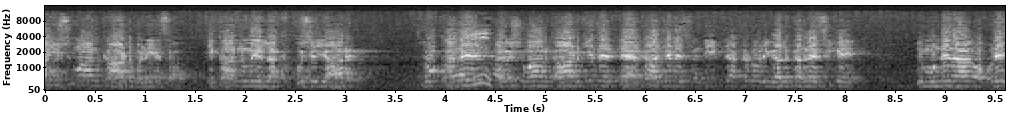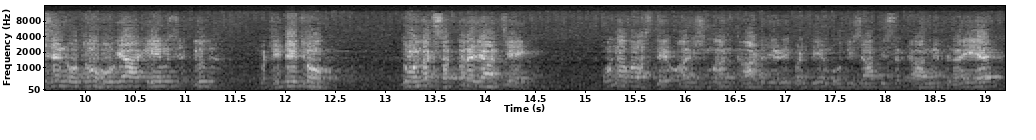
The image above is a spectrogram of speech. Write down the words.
ਆਯੁਸ਼ਮਾਨ ਕਾਰਡ ਬਣੇ ਸਭ। 91 ਲੱਖ ਕੁਛ ਹਜ਼ਾਰ ਲੋਕਾਂ ਦੇ ਆਯੁਸ਼ਮਾਨ ਕਾਰਡ ਜਿਹਦੇ ਤਹਿਤ ਆ ਜਿਹੜੇ ਸੰਦੀਪ ਜਾਖੜ ਹੋਰੀ ਗੱਲ ਕਰ ਰਹੇ ਸੀਗੇ ਕਿ ਮੁੰਡੇ ਦਾ ਆਪਰੇਸ਼ਨ ਉਥੋਂ ਹੋ ਗਿਆ ਏਮਸ ਬਠਿੰਡੇ ਚੋਂ 270000 ਚ। ਉਹਨਾਂ ਵਾਸਤੇ ਆਯੁਸ਼ਮਾਨ ਕਾਰਡ ਜਿਹੜੇ ਬਣਦੇ ਆ ਮੋਦੀ ਸਾਹਿਬ ਦੀ ਸਰਕਾਰ ਨੇ ਬਣਾਏ ਹੈ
